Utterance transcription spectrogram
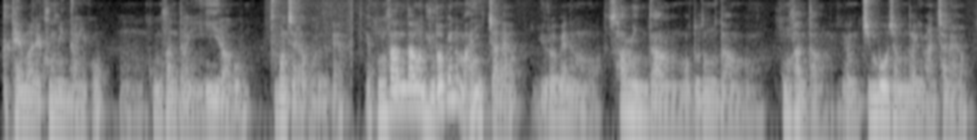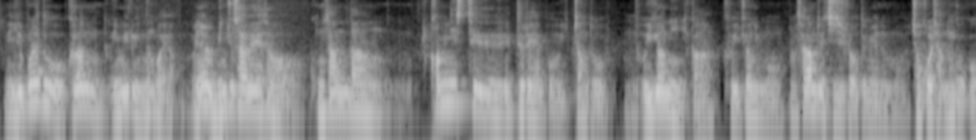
그 대만의 국민당이고 음, 공산당이 2위라고 두 번째라고 그래도 돼요. 공산당은 유럽에는 많이 있잖아요. 유럽에는 뭐 사민당, 뭐 노동당, 뭐 공산당 이런 진보 정당이 많잖아요. 일본에도 그런 의미로 있는 거예요. 왜냐하면 민주사회에서 공산당 커뮤니스트들의 뭐 입장도 의견이니까 그 의견이 뭐 사람들의 지지를 얻으면 뭐 정권을 잡는 거고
